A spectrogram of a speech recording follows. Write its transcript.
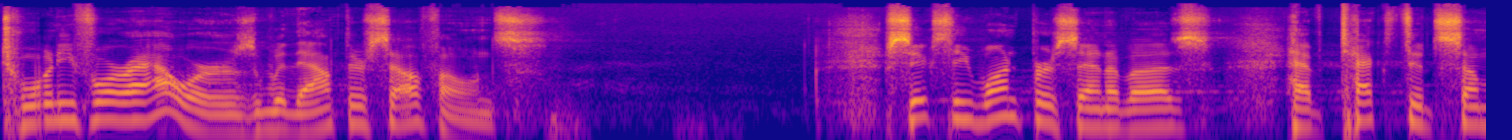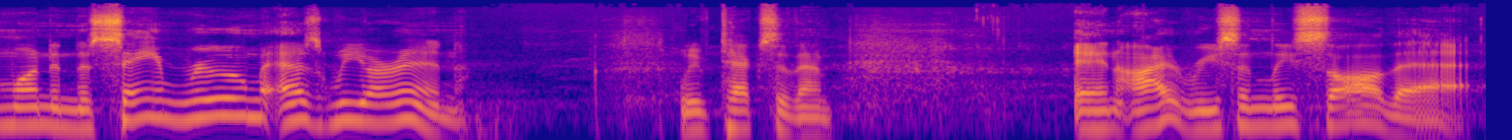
24 hours without their cell phones. 61% of us have texted someone in the same room as we are in. We've texted them. And I recently saw that.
